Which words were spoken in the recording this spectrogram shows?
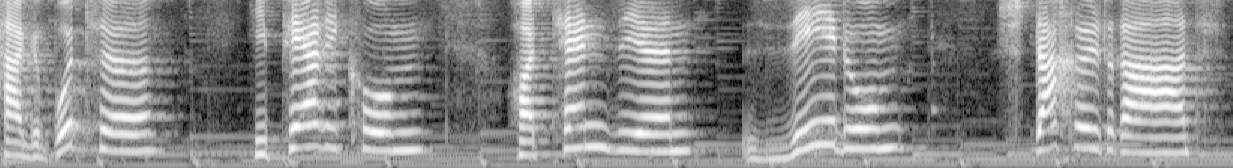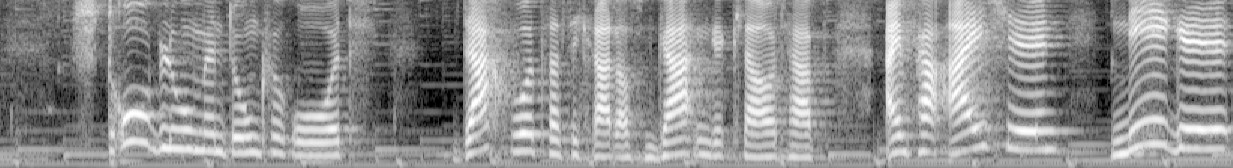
Hagebutte, Hypericum, Hortensien, Sedum, Stacheldraht, Strohblumen dunkelrot, Dachwurz, was ich gerade aus dem Garten geklaut habe, ein paar Eicheln, Nägel,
